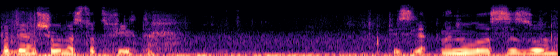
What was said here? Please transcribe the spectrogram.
Подивимось, що у нас тут фільтр. Після минулого сезону.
